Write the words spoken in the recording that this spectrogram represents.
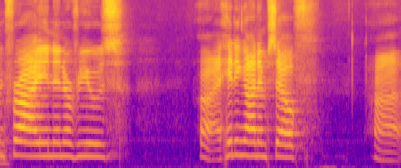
time. Stefan Frei in interviews, uh, hitting on himself, uh,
